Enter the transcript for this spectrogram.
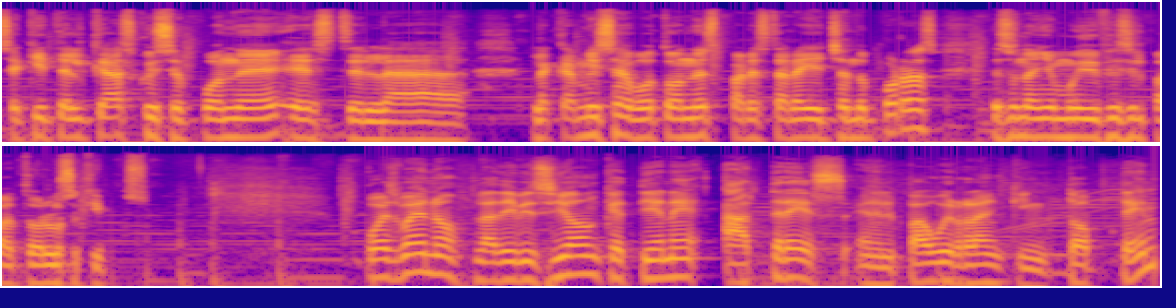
se quita el casco y se pone este, la, la camisa de botones para estar ahí echando porras, es un año muy difícil para todos los equipos. Pues bueno, la división que tiene a 3 en el Power Ranking Top 10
